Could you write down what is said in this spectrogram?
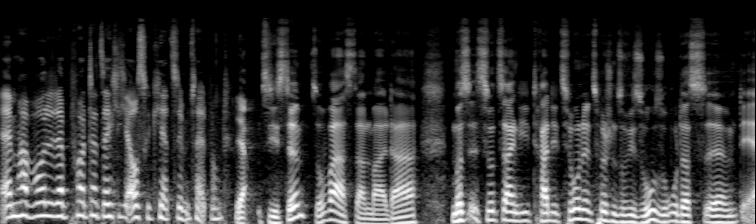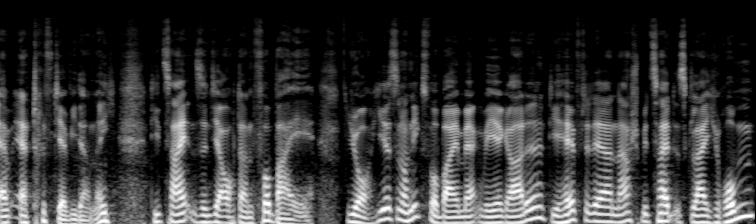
ähm, wurde der Pott tatsächlich ausgekehrt zu dem Zeitpunkt. Ja, siehst du, so war es dann mal. Da muss ist sozusagen die Tradition inzwischen sowieso so, dass äh, er, er, trifft ja wieder, nicht? Die Zeiten sind ja auch dann vorbei. Ja, hier ist noch nichts vorbei, merken wir hier gerade. Die Hälfte der Nachspielzeit ist gleich rum,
